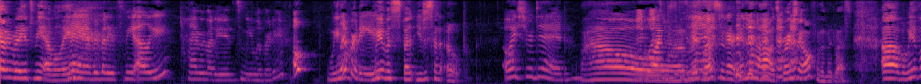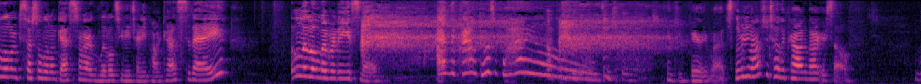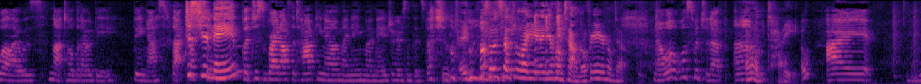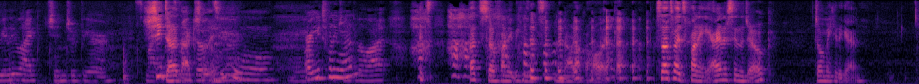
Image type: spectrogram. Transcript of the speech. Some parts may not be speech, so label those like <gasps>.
everybody, it's me, Emilie. Hey everybody, it's me, Ellie. Hi everybody, it's me Liberty. Oh, we Liberty. Have, we have a spe- You just said ope. oh, I sure did. Wow. Midwest. Midwesterner in the <laughs> house. We're actually all from the Midwest. Uh, but we have a little special little guest on our little teeny tiny podcast today. Little Liberty Smith. And the crowd goes wild. Thank you very much. Thank you very much. Liberty, why don't you tell the crowd about yourself? Well, I was not told that I would be being asked that. Just your name? but just right off the top, you know, my name, my major, or something special. <laughs> So it's <laughs> special about you in your hometown. Don't forget your hometown. no, we'll we'll switch it up. Um, Oh, tight. Oh, I really like ginger beer. It's She it's does, my actually. go-to. Ooh. Are you 21? it a lot. It's- That's so funny because it's not alcoholic. So that's why it's funny. I understand the joke. Don't make it again.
